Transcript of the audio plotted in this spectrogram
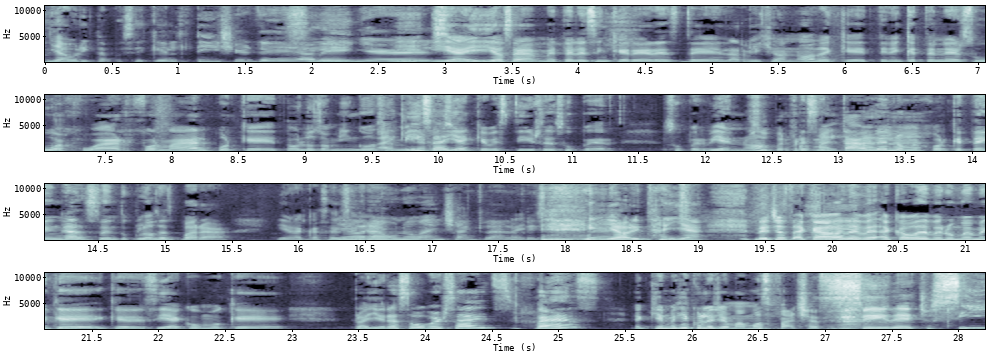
Y ahorita pues sé que el t-shirt de Sí. Avengers Y, y ahí, o sea, métele sin querer este la religión, ¿no? De que tienen que tener su ajuar formal porque todos los domingos Hay a que ir a misa y misa. hay que vestirse súper súper bien, ¿no? Súper Presentable, lo mejor que tengas en tu closet para ir a la casa del y Señor. ahora uno va en chancla la y ahorita ya. De hecho, acabo, Sí. de ver, acabo de ver un meme que, que decía como que playeras oversize, pants. Aquí en México les llamamos fachas. Sí, de hecho sí.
